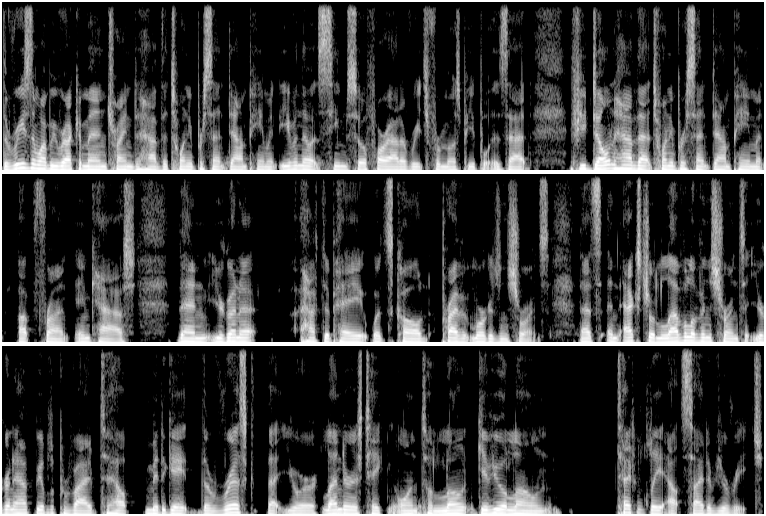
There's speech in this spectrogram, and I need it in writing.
The reason why we recommend trying to have the 20% down payment, even though it seems so far out of reach for most people, is that if you don't have that 20% down payment up front in cash, then you're going to have to pay what's called private mortgage insurance. That's an extra level of insurance that you're going to have to be able to provide to help mitigate the risk that your lender is taking on to loan give you a loan technically outside of your reach.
